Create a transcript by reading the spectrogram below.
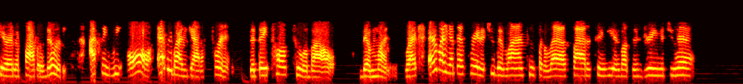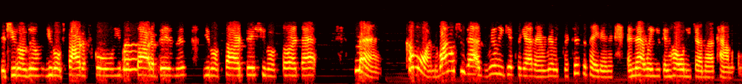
share in the profitability. I think we all, everybody got a friend that they talk to about their money, right? Everybody got that friend that you've been lying to for the last five to ten years about this dream that you have. that you're gonna do. You're gonna start a school. You're gonna start a business. You're gonna start this. You're gonna start that. Man, come on. Why don't you guys really get together and really participate in it? And that way you can hold each other accountable.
